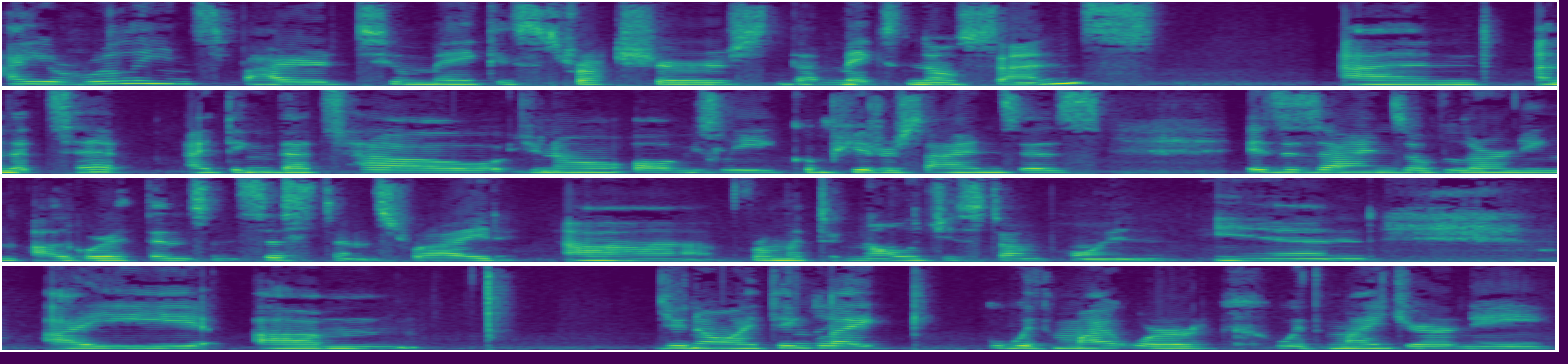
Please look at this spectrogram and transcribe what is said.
I really inspired to make structures that makes no sense, and and that's it. I think that's how you know. Obviously, computer science is is designs of learning algorithms and systems, right? Uh, from a technology standpoint, and I, um, you know, I think like with my work, with my journey,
